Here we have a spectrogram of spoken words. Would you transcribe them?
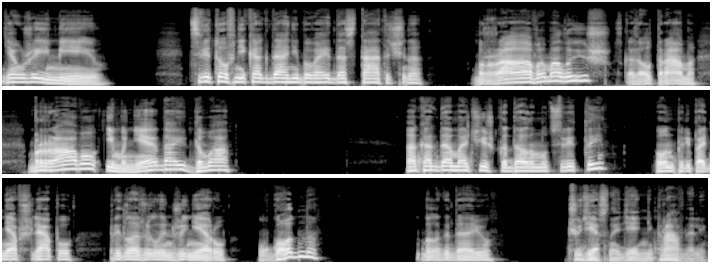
«Я уже имею», Цветов никогда не бывает достаточно. — Браво, малыш, — сказал Трама. — Браво, и мне дай два. А когда мальчишка дал ему цветы, он, приподняв шляпу, предложил инженеру. — Угодно? — Благодарю. Чудесный день, не правда ли?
